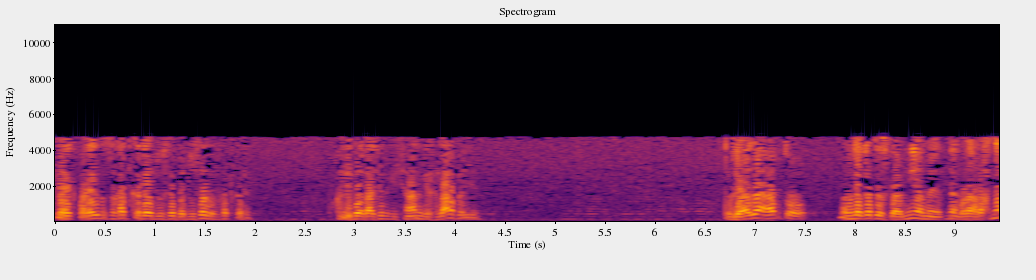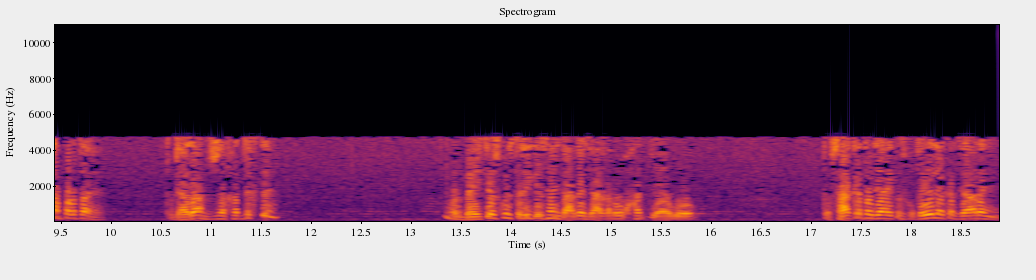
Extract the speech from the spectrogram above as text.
کہ ایک پر ایک دستخط کرے دوسرے پر دوسرا دستخط کرے۔ خلیفہ راشد کی شان کے خلاف ہے یہ۔ تو لہذا اب تو مملکت اسلامیہ میں اتنا بڑا رکھنا پڑتا ہے۔ تو لہذا ہم دوسرا خط لکھتے ہیں۔ اور بھیجتے اس کو اس طریقے سے آگے جا کر وہ خط جو ہے وہ تو ساکت ہو جائے، کہ اس کو تو لے کر جا رہے ہیں۔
